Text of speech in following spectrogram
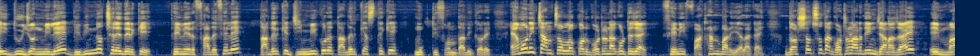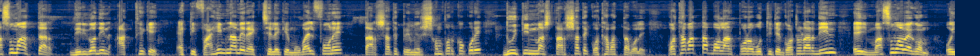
এই দুইজন মিলে বিভিন্ন ছেলেদেরকে প্রেমের ফাঁদে ফেলে তাদেরকে জিম্মি করে তাদের কাছ থেকে মুক্তিফোন দাবি করে। এমনই চাঞ্চল্যকর ঘটনা ঘটে যায় ফেনী পাঠানবাড়ি এলাকায়। দর্শক শ্রোতা, ঘটনার দিন জানা যায়, এই মাসুমা আক্তার দীর্ঘদিন আগ থেকে একটি ফাহিম নামের এক ছেলেকে মোবাইল ফোনে তার সাথে প্রেমের সম্পর্ক করে দুই তিন মাস তার সাথে কথাবার্তা বলে। কথাবার্তা বলার পরবর্তীতে ঘটনার দিন এই মাসুমা বেগম ওই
